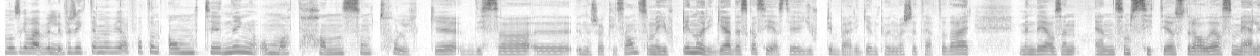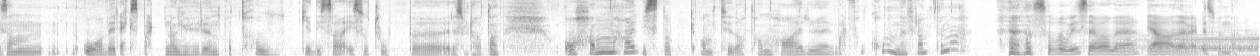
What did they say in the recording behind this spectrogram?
nå skal jeg være veldig forsiktig, men vi har fått en antydning om at han som tolker disse uh, undersøkelsene, som er gjort i Norge, det skal sies de er gjort i Bergen på universitetet der, men det er altså en, en som sitter i Australia, som er liksom overeksperten og guruen på å tolke disse isotopresultatene. Og han har visstnok antydet at han har i hvert fall kommet fram til noe. Så får vi se hva det er. Ja, det er veldig spennende.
